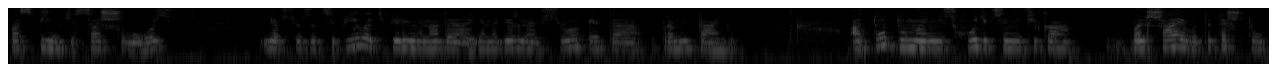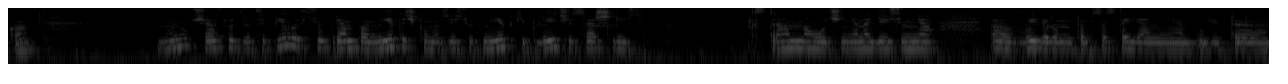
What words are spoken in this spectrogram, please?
по спинке сошлось. Я все зацепила. Теперь мне надо, я, наверное, все это прометаю. А тут, думаю, не сходится нифига. Большая вот эта штука. Ну, сейчас вот зацепила все прям по меточкам. Вот здесь вот метки, плечи сошлись. Странно очень. Я надеюсь, у меня в вывернутом состоянии будет э,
